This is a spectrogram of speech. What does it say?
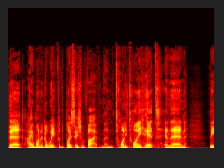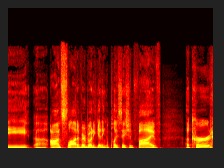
that I wanted to wait for the PlayStation 5. And then 2020 hit, and then the uh, onslaught of everybody getting a PlayStation 5 occurred,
